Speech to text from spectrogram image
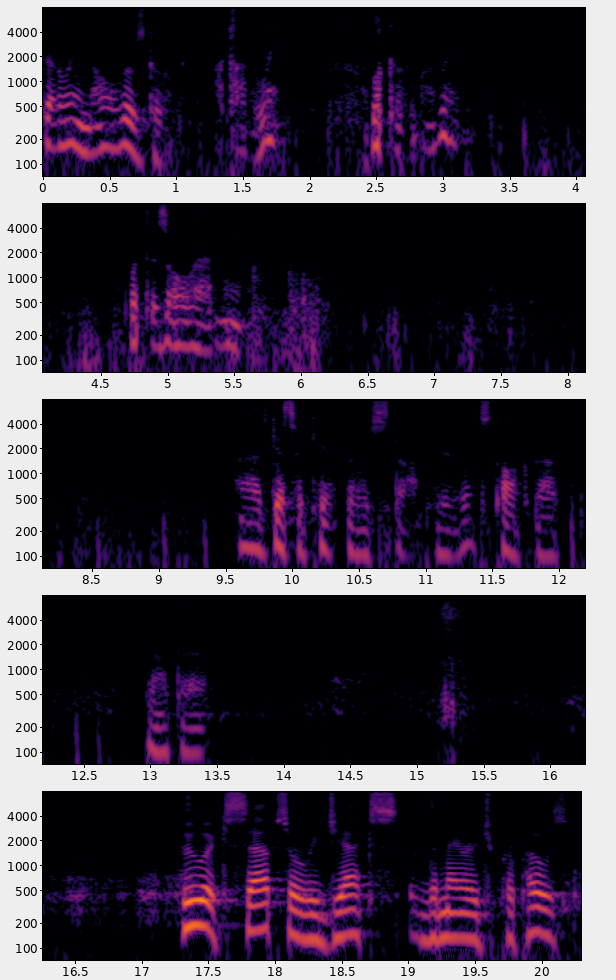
Got a ring. All those girls. I got a ring. Look at my ring. What does all that mean? I guess I can't really stop here. Let's talk about, about that. Who accepts or rejects the marriage proposal.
